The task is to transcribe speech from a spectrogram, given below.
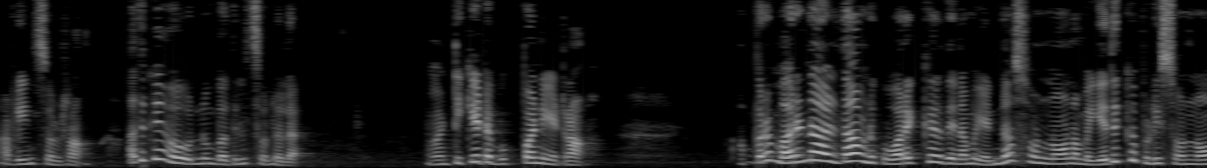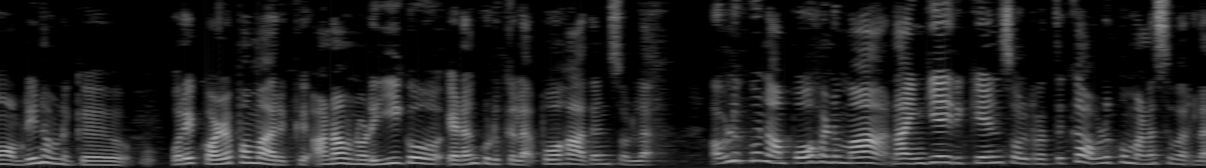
அப்படின்னு சொல்கிறான் அதுக்கும் இவன் ஒன்றும் பதில் சொல்லலை. அவன் டிக்கெட்டை புக் பண்ணிடுறான். அப்புறம் மறுநாள் தான் அவனுக்கு உரைக்கிறது நம்ம என்ன சொன்னோம் நம்ம எதுக்கு இப்படி சொன்னோம் அப்படின்னு அவனுக்கு ஒரே குழப்பமாக இருக்குது ஆனால் அவனோட ஈகோ இடம் கொடுக்கல போகாதன்னு சொல்ல. அவளுக்கும் நான் போகணுமா? நான் இங்கேயே இருக்கேன்னு சொல்கிறதுக்கு அவளுக்கும் மனசு வரல.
